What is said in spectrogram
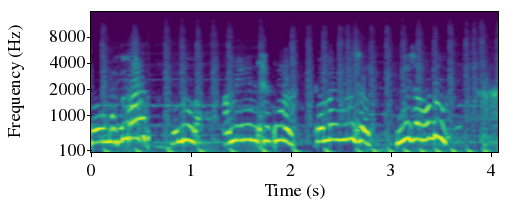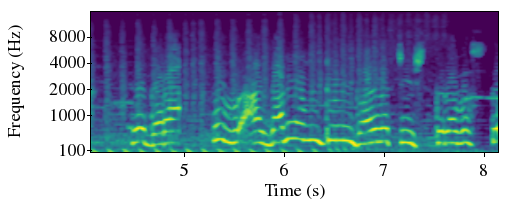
বন্ধু বন্ধু আমি এখানে থাকব না আমাকে নিয়ে চল নিয়ে চল বন্ধু। জানি আমি তুই ভয় পাচ্ছিস। তোর অবস্থা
